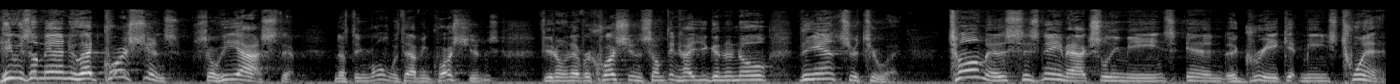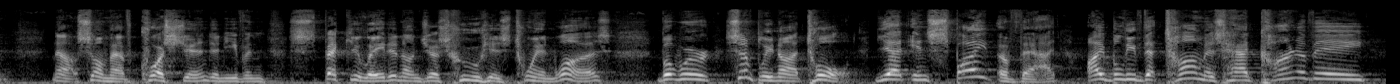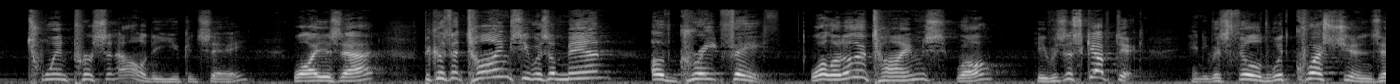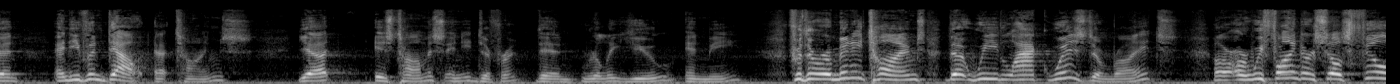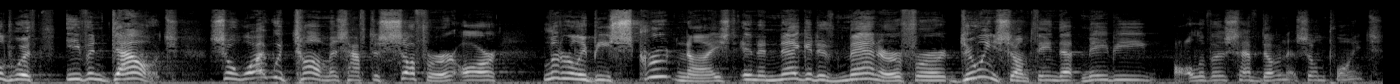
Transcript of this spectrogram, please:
He was a man who had questions, so he asked them. Nothing wrong with having questions. If you don't ever question something, how are you going to know the answer to it? Thomas, his name actually means, in the Greek, it means twin. Now, some have questioned and even speculated on just who his twin was, but we're simply not told. Yet, in spite of that, I believe that Thomas had kind of a twin personality, you could say. Why is that? Because at times he was a man of great faith, while at other times, well, he was a skeptic and he was filled with questions and, and even doubt at times. Yet, is Thomas any different than really you and me? For there are many times that we lack wisdom, right? Or, or, we find ourselves filled with even doubt. So, why would Thomas have to suffer or literally be scrutinized in a negative manner for doing something that maybe all of us have done at some point?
